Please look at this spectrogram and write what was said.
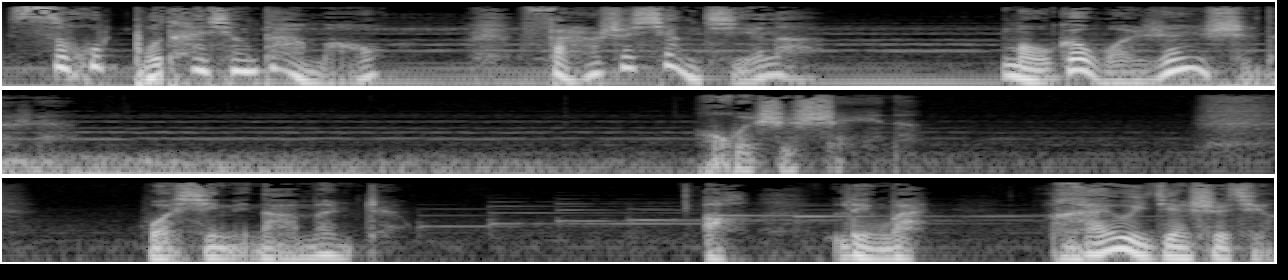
似乎不太像大毛，反而是像极了某个我认识的人，会是谁呢？我心里纳闷着。啊，另外。还有一件事情，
